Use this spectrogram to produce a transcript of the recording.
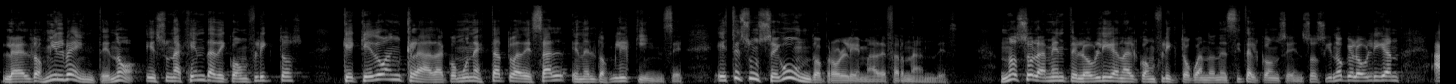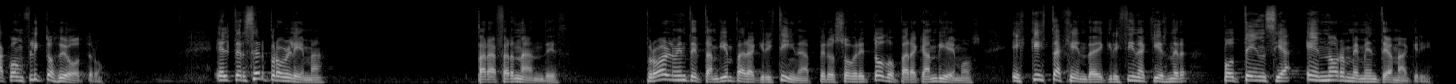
la del 2020, no, es una agenda de conflictos que quedó anclada como una estatua de sal en el 2015. Este es un segundo problema de Fernández. No solamente lo obligan al conflicto cuando necesita el consenso, sino que lo obligan a conflictos de otro. El tercer problema para Fernández, probablemente también para Cristina, pero sobre todo para Cambiemos, es que esta agenda de Cristina Kirchner potencia enormemente a Macri.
